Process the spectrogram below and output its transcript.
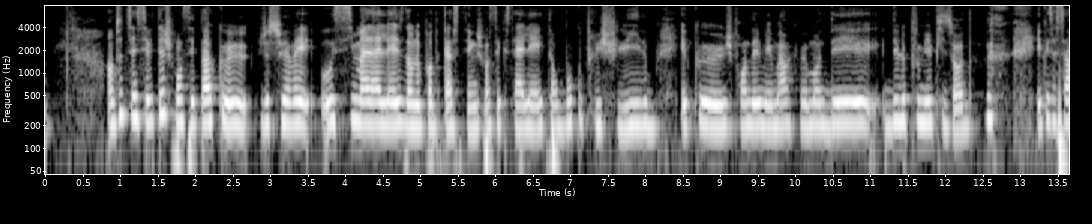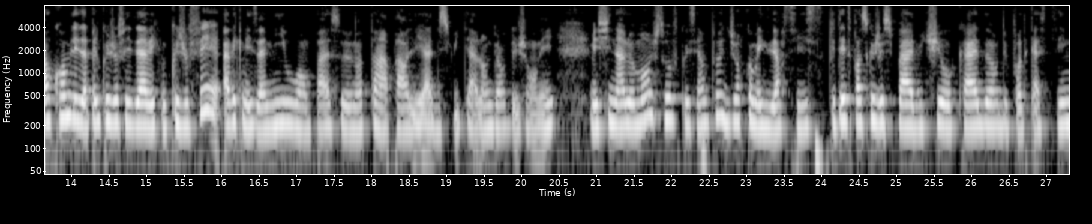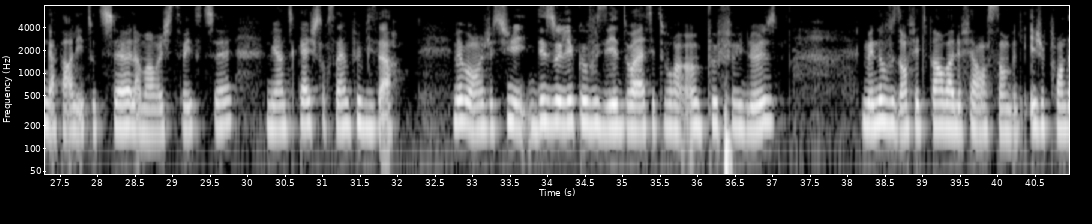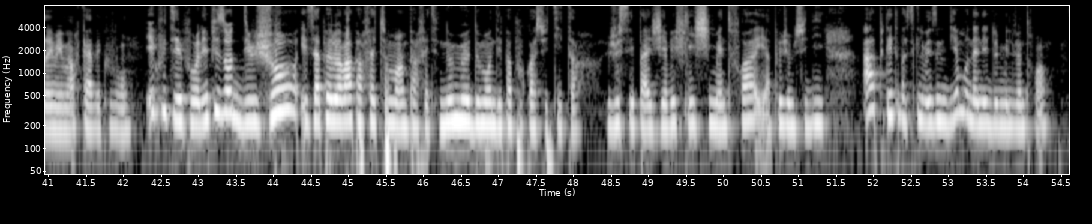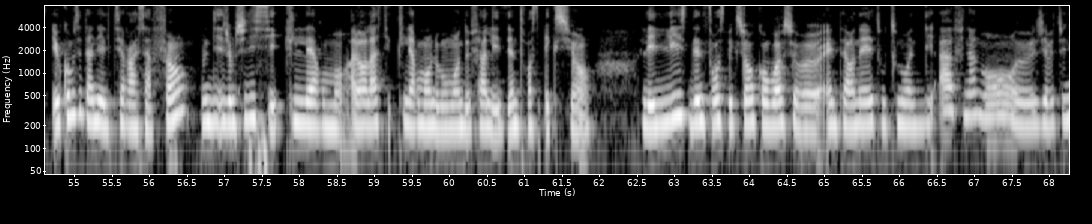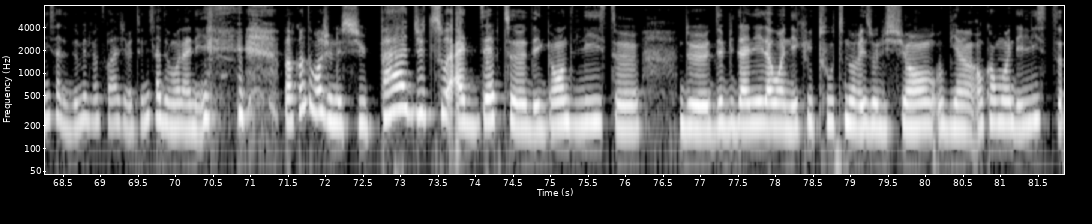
en toute sincérité, je pensais pas que je serais aussi mal à l'aise dans le podcasting. Je pensais que ça allait être beaucoup plus fluide et que je prendrais mes marques vraiment dès, dès le premier épisode. et que ça sera comme les appels que je faisais avec, que je fais avec mes amis où on passe notre temps à parler, à discuter à longueur de journée. Mais finalement, je trouve que c'est un peu dur comme exercice. Peut-être parce que je suis pas habituée au cadre du podcasting, à parler toute seule, à m'enregistrer toute seule. Mais en tout cas, je trouve ça un peu bizarre. Mais bon, je suis désolée que vous ayez droit c'est toujours un peu frileuse. Mais ne vous en faites pas, on va le faire ensemble et je prendrai mes marques avec vous. Écoutez, pour l'épisode du jour, il s'appellera Parfaitement Imparfaite. Ne me demandez pas pourquoi ce titre. Je sais pas, j'y avais réfléchi maintes fois et après je me suis dit, ah, peut-être parce qu'il résume bien mon année 2023. Et comme cette année, elle tire à sa fin, je me suis dit, c'est clairement, alors là, c'est clairement le moment de faire les introspections. Les listes d'introspection qu'on voit sur euh, Internet où tout le monde dit, ah, finalement, euh, j'avais tenu ça de 2023, j'avais tenu ça de mon année. Par contre, moi, je ne suis pas du tout adepte des grandes listes de début d'année, là où on écrit toutes nos résolutions, ou bien encore moins des listes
